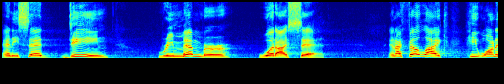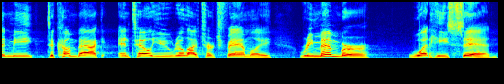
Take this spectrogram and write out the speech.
and He said, Dean, remember what I said. And I felt like He wanted me to come back and tell you, Real Life Church family, remember what he said.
